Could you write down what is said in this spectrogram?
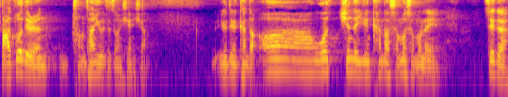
打坐的人常常有这种现象，有的人看到啊，我现在已经看到什么什么了。这个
